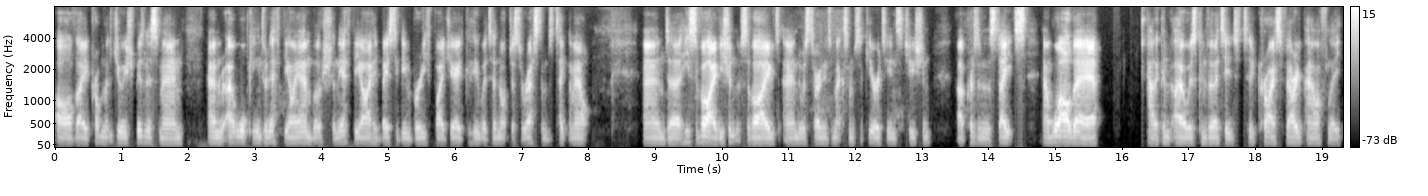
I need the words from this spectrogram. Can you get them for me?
of a prominent Jewish businessman and uh, walking into an FBI ambush. And the FBI had basically been briefed by J. Edgar Hoover to not just arrest them, to take them out. And uh, he survived. He shouldn't have survived and was thrown into maximum security institution, uh, prison in the States. And while there, had a con- uh, was converted to Christ very powerfully.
